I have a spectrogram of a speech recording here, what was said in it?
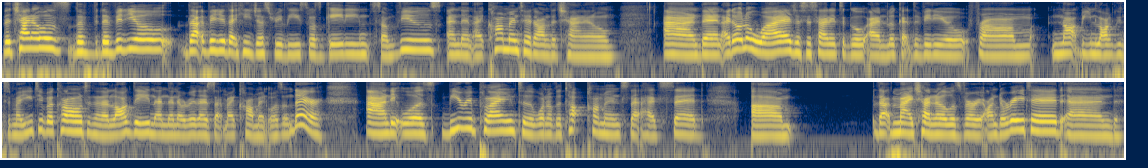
the channel was the, the video that video that he just released was gaining some views. And then i commented on the channel and then I don't know why I just decided to go and look at the video from not being logged into my YouTube account. And then I logged in and then I realized that my comment wasn't there. And it was me replying to one of the top comments that had said, um, that my channel was very underrated and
